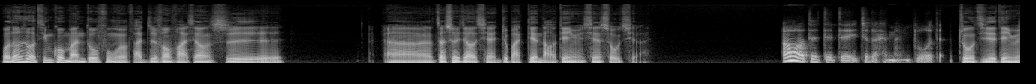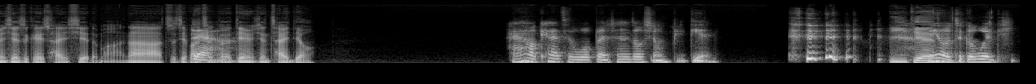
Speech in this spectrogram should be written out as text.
我当时有听过蛮多父母的反制方法，像是，呃，在睡觉前就把电脑电源线收起来。哦，对对对，这个还蛮多的。桌机的电源线是可以拆卸的嘛？那直接把整个电源线拆掉。还好，Cat，我本身都是用笔电，笔电没有这个问题。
